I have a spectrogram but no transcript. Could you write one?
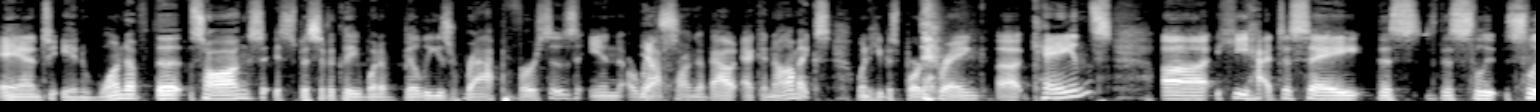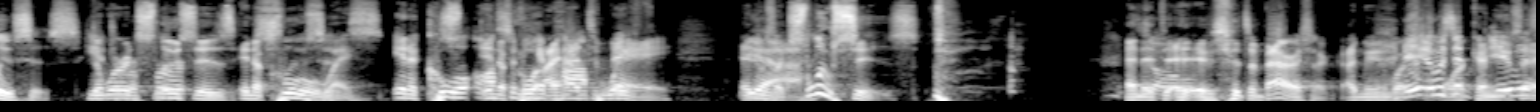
and in one of the songs, specifically one of Billy's rap verses in a rap Yes. song about economics, when he was portraying uh, Keynes, uh, he had to say this the slu- sluices. He The word sluices in a cool way. In a cool, awesome hip hop to make- way. and Yeah. it was like sluices and So- it, it's, it's embarrassing. I mean what It was more can you it say?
